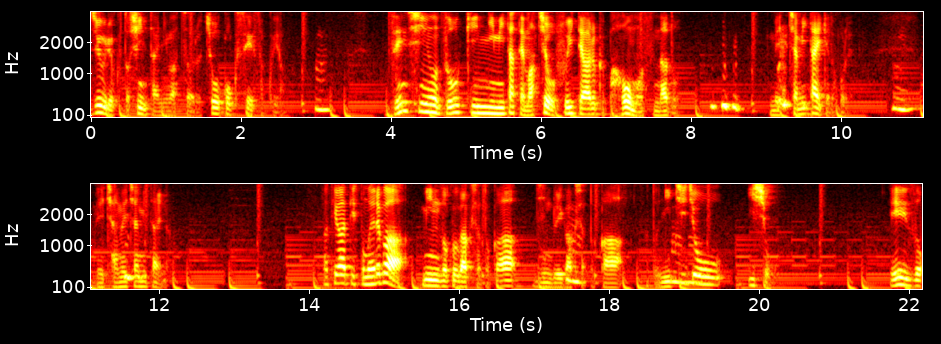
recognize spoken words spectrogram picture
重力と身体にまつわる彫刻制作や。うん。全身を雑巾に見立て街を拭いて歩くパフォーマンスなど。めっちゃ見たいけどこれ。うんめちゃめちゃ見たいな。っていうアーティストもいれば民族学者とか人類学者とか、あと日常衣装、映像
